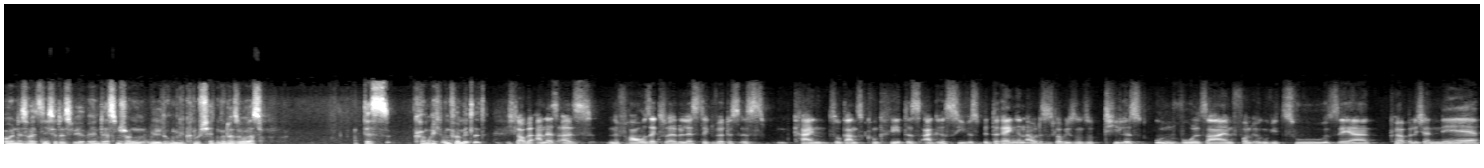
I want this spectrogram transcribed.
Und es war jetzt nicht so, dass wir währenddessen schon wild rumgeknutscht hätten oder sowas. Das kam recht unvermittelt. Ich glaube, anders als eine Frau sexuell belästigt wird, es ist kein so ganz konkretes, aggressives Bedrängen, aber das ist, glaube ich, so ein subtiles Unwohlsein von irgendwie zu sehr körperlicher Nähe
